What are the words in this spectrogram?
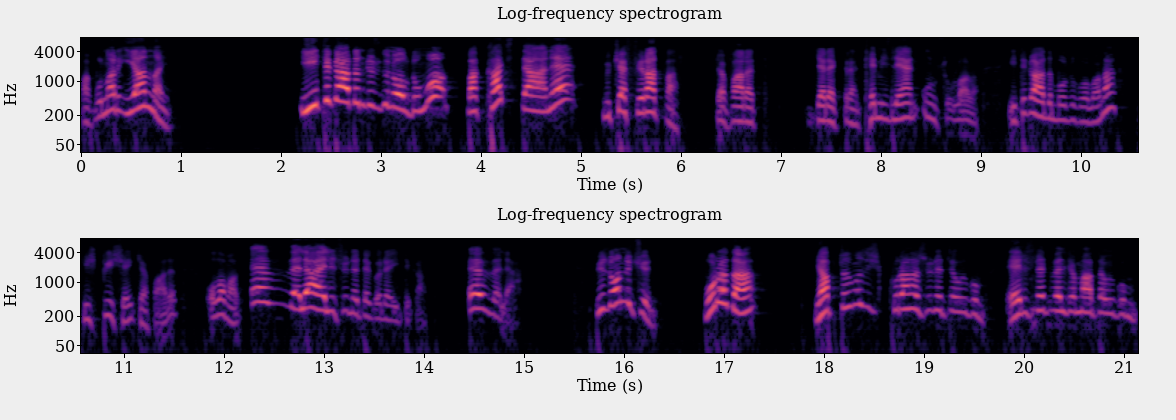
Bak bunları iyi anlayın. İtikadın düzgün oldu mu bak kaç tane mükeffirat var. Kefaret gerektiren, temizleyen unsurlar var. İtikadı bozuk olana hiçbir şey kefaret olamaz. Evvela eli sünnete göre itikat. Evvela. Biz onun için burada yaptığımız iş Kur'an'a sünnete uygun, ehl sünnet vel cemaate uygun.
